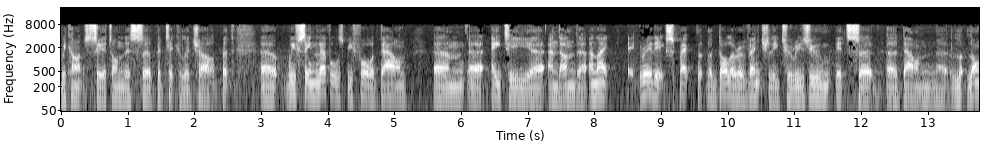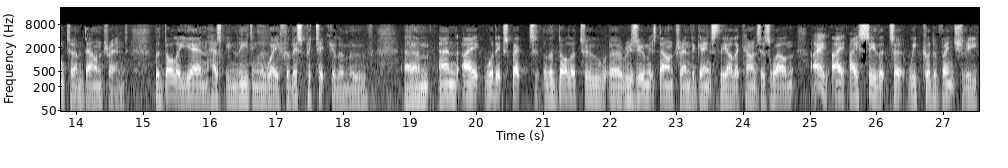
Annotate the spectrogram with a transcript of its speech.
we can't see it on this uh, particular chart, but uh, we've seen levels before down um, uh, 80 uh, and under, and I really expect that the dollar eventually to resume its uh, uh, down uh, long-term downtrend. The dollar yen has been leading the way for this particular move, um, and I would expect the dollar to uh, resume its downtrend against the other currencies as well. I, I, I see that we could eventually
